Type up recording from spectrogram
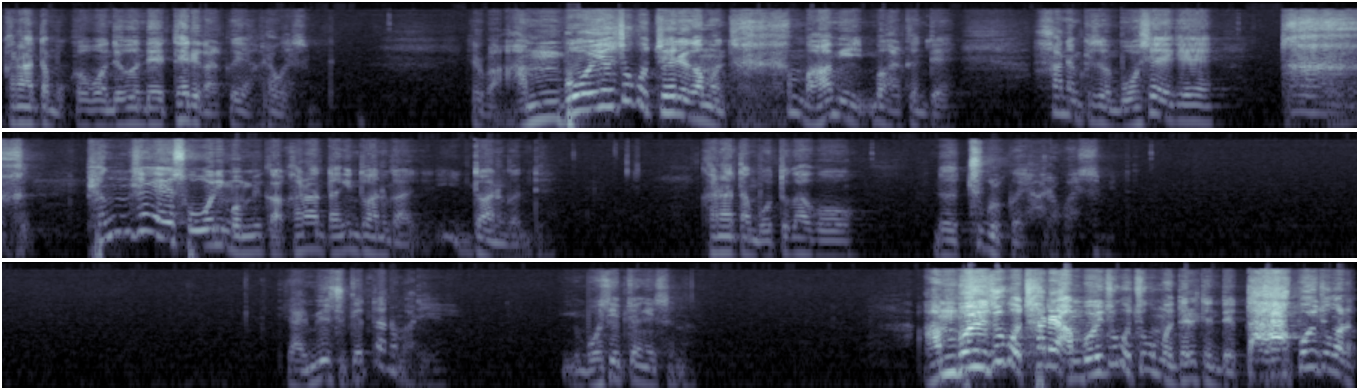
가나안 땅못 가고 너가 내 데려갈 거야 라고 했습니다. 여러분 안 보여주고 데려가면 참 마음이 뭐 할 건데 하나님께서 모세에게 다 평생의 소원이 뭡니까? 가나안 땅 인도하는 거 인도하는 건데 가나안 땅 못 들어가고 너 죽을 거야 라고 했습니다. 얄미워 죽겠다는 말이에요. 모세 입장에서는 안 보여주고 차라리 안 보여주고 죽으면 될 텐데 딱 보여주고는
